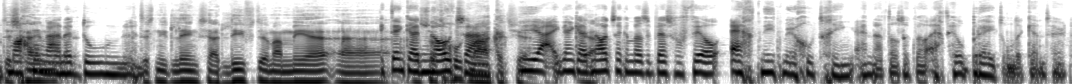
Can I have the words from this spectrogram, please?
dus het geen- aan het doen. En- Het is niet links uit liefde, maar meer eh, ik denk een uit noodzaak. Ja, ik denk uit Ja. noodzaak omdat er best wel veel echt niet meer goed ging. En dat dat ook wel echt heel breed onderkend werd.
